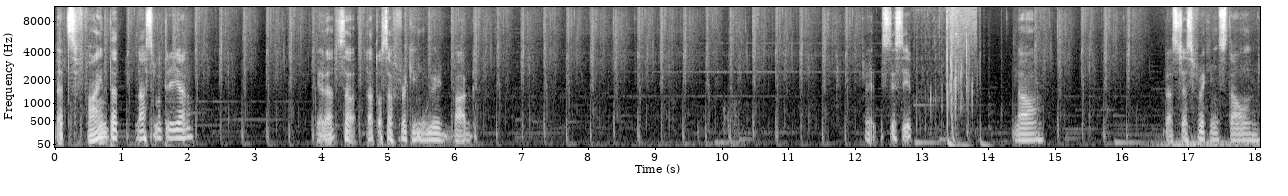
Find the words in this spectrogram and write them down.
Let's find that last material. Yeah, that's a that was a freaking weird bug. Wait, is this it? No. That's just freaking stone.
